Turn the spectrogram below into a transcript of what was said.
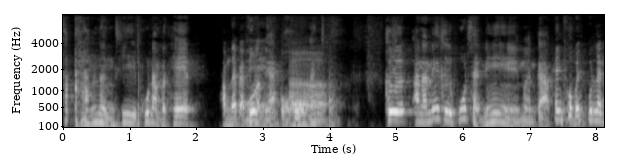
สักครั้งหนึ่งที่ผู้นำประเทศทำได้แบบนี้พูดแบบเนี้ยโอ้โหเแม่ง คืออันนั้นนี่คือพูดเสร็จนี่เหมือนกับให้ผมไม่ได้พูดเล่น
